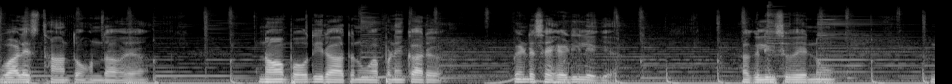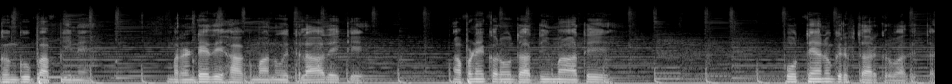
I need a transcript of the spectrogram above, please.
ਵਾਲੇ ਸਥਾਨ ਤੋਂ ਹੁੰਦਾ ਹੋਇਆ ਨੌ ਪੌ ਦੀ ਰਾਤ ਨੂੰ ਆਪਣੇ ਘਰ ਪਿੰਡ ਸਹੇੜੀ ਲੈ ਗਿਆ। ਅਗਲੀ ਸਵੇਰ ਨੂੰ ਗੰਗੂ ਪਾਪੀ ਨੇ ਮਰੰਡੇ ਦੇ ਹਾਕਮਾਂ ਨੂੰ ਇਤਲਾਹ ਦੇ ਕੇ ਆਪਣੇ ਘਰੋਂ ਦਾਦੀ ਮਾਂ ਅਤੇ ਪੋਤਿਆਂ ਨੂੰ ਗ੍ਰਿਫਤਾਰ ਕਰਵਾ ਦਿੱਤਾ।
